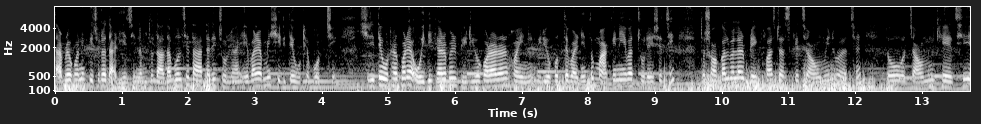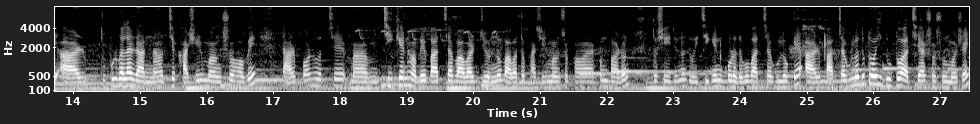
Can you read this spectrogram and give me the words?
তারপরে ওখানে কিছুটা দাঁড়িয়েছিলাম। তো দাদা বলছে, তাড়াতাড়ি চলে আয়। এবার আমি সিঁড়িতে উঠে পড়ছি। সিঁড়িতে ওঠার পরে ওইদিকে আর আমার ভিডিও করার আর হয়নি ভিডিও করতে পারিনি। তো মাকে নিয়ে এবার চলে এসেছি। তো সকালবেলার ব্রেকফাস্ট আজকে চাউমিন হয়েছে। তো চাউমিন খেয়েছি আর দুপুরবেলার রান্না হচ্ছে খাসির মাংস হবে। তারপর হচ্ছে চিকেন হবে বাচ্চা বাবার জন্য। বাবা তো খাসির মাংস খাওয়া এখন বারণ। তো সেই জন্য দই চিকেন করে দেবো বাচ্চাগুলোকে। আর বাচ্চাগুলো দুটো ওই দুটো আছে আর শ্বশুরমশাই।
